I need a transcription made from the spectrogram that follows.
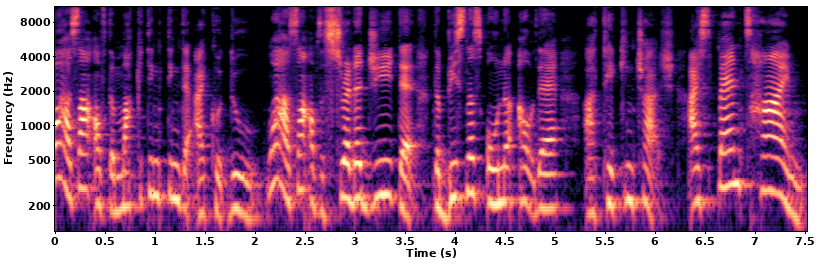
What are some of the marketing things that I could do? What are some of the strategy that the business owner out there are taking charge? I spend time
